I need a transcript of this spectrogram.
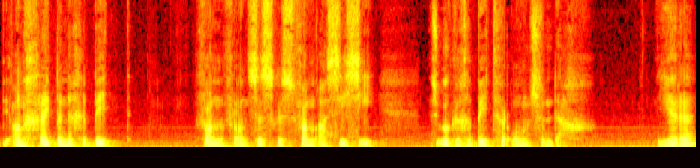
Die aangrypende gebed van Franciscus van Assisi is ook 'n gebed vir ons vandag. Here,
